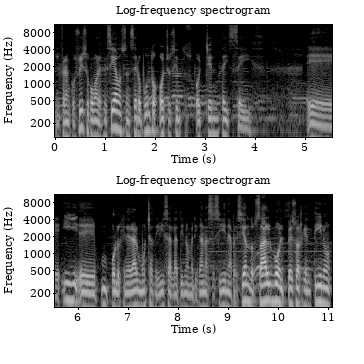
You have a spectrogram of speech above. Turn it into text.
el franco suizo, como les decíamos, en 0.886. Eh, y eh, por lo general muchas divisas latinoamericanas se siguen apreciando, salvo el peso argentino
